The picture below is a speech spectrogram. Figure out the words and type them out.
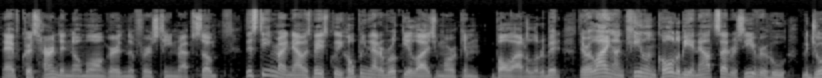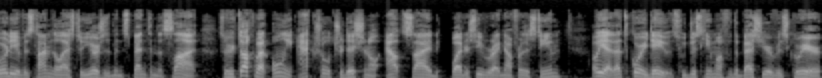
they have Chris Herndon no longer in the first team reps. So this team right now is basically hoping that a rookie Elijah Moore can ball out a little bit. They're relying on Keelan Cole to be an outside receiver who majority of his time the last two years has been spent in the slot. So if you're talking about only actual traditional outside wide receiver right now for this team, Oh, yeah, that's Corey Davis, who just came off of the best year of his career,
